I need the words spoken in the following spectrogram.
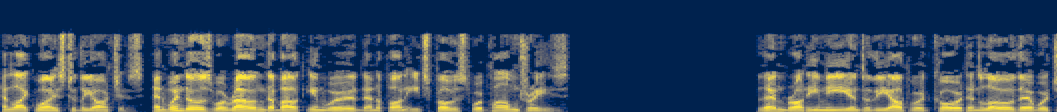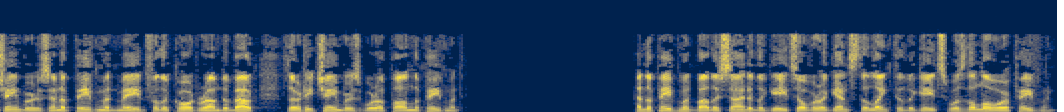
and likewise to the arches. And windows were round about inward, and upon each post were palm trees. Then brought he me into the outward court, and lo, there were chambers, and a pavement made for the court round about. Thirty chambers were upon the pavement. And the pavement by the side of the gates over against the length of the gates was the lower pavement.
